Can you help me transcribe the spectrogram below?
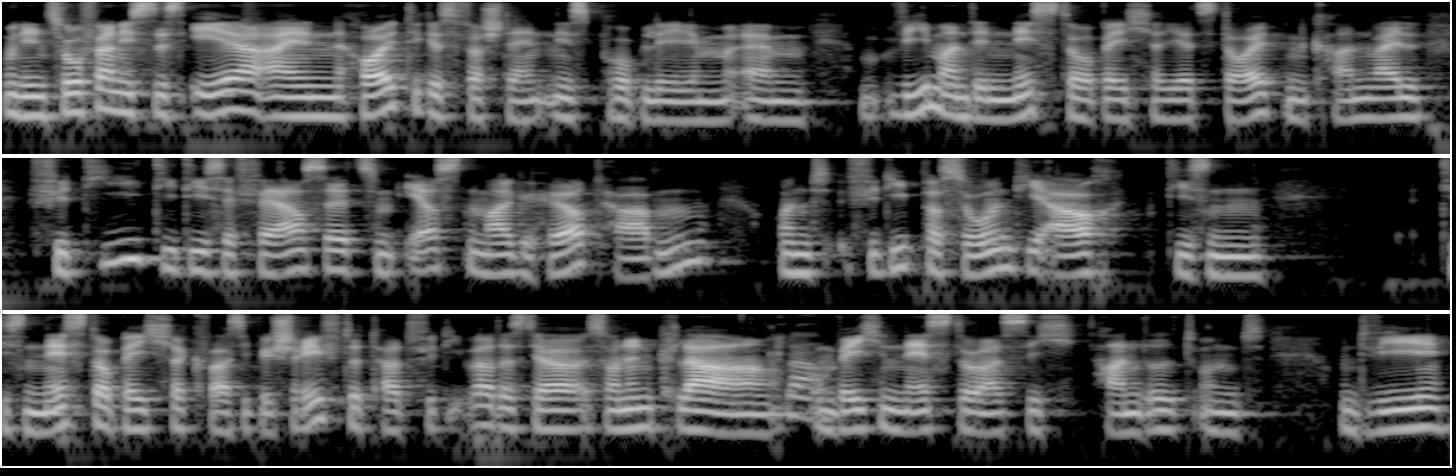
Und insofern ist es eher ein heutiges Verständnisproblem, ähm, wie man den Nestorbecher jetzt deuten kann, weil für die, die diese Verse zum ersten Mal gehört haben und für die Person, die auch diesen, diesen Nestorbecher quasi beschriftet hat, für die war das ja sonnenklar, Klar. um welchen Nestor es sich handelt und, und wie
